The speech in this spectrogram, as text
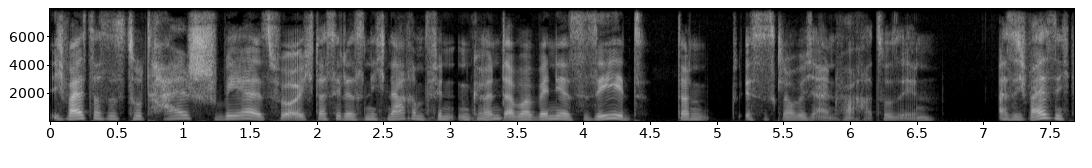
ich weiß, dass es total schwer ist für euch, dass ihr das nicht nachempfinden könnt, aber wenn ihr es seht, dann ist es, glaube ich, einfacher zu sehen. Also ich weiß nicht,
